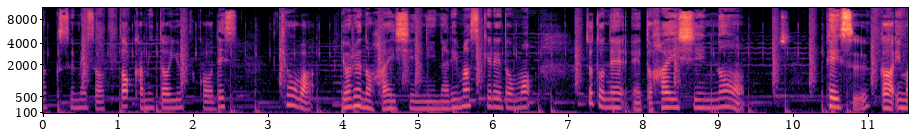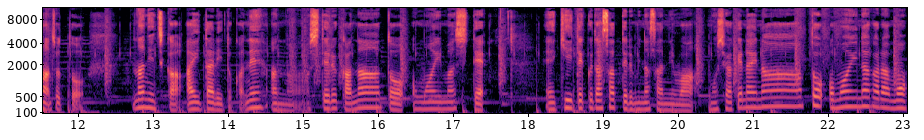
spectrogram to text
ラックスメソッド上戸由布子です。今日は夜の配信になりますけれどもちょっとね、えーと、配信のペースが今ちょっと何日か空いたりとかねあのしてるかなと思いまして、えー、聞いてくださってる皆さんには申し訳ないなと思いながらも、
